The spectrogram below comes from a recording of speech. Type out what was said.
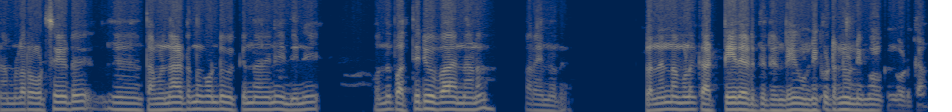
നമ്മൾ റോഡ് സൈഡ് തമിഴ്നാട്ടിൽ നിന്ന് കൊണ്ട് വിൽക്കുന്നതിന് ഇതിന് ഒന്ന് പത്ത് രൂപ എന്നാണ് പറയുന്നത്. ഇളന്നൻ നമ്മൾ കട്ട് ചെയ്തെടുത്തിട്ടുണ്ട്. ഉണ്ണിക്കുട്ടനും ഉണ്ണിമോൾക്കും കൊടുക്കാം.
